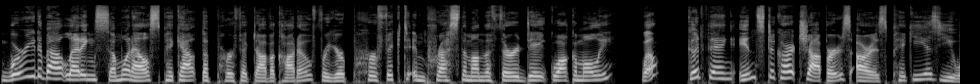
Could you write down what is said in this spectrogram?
Worried about letting someone else pick out the perfect avocado for your perfect Impress Them on the Third Date guacamole? Well, good thing Instacart shoppers are as picky as you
